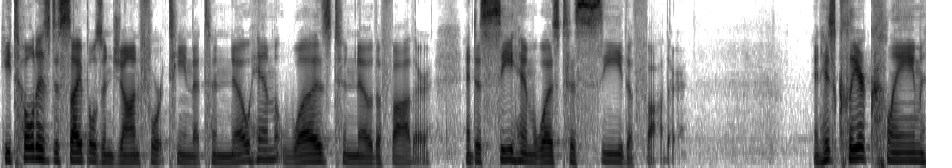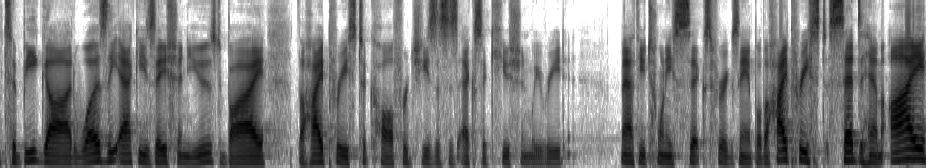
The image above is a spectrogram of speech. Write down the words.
He told his disciples in John 14 that to know him was to know the Father, and to see him was to see the Father. And his clear claim to be God was the accusation used by the high priest to call for Jesus' execution, we read. Matthew 26, for example. The high priest said to him, I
